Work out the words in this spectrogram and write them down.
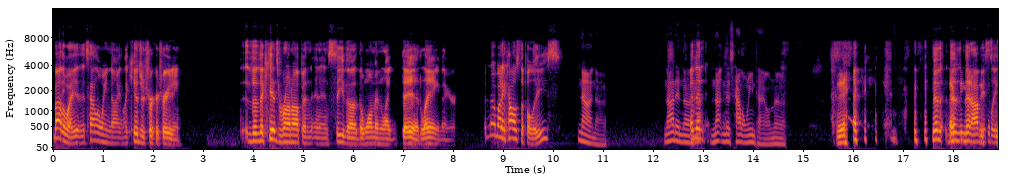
By the way, it's Halloween night. Like kids are trick or treating. The the kids run up and, and, and see the, the woman like dead laying there, but nobody calls the police. no, no, not in uh, And then- not, not in this Halloween town. No. Yeah. Then then, then obviously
